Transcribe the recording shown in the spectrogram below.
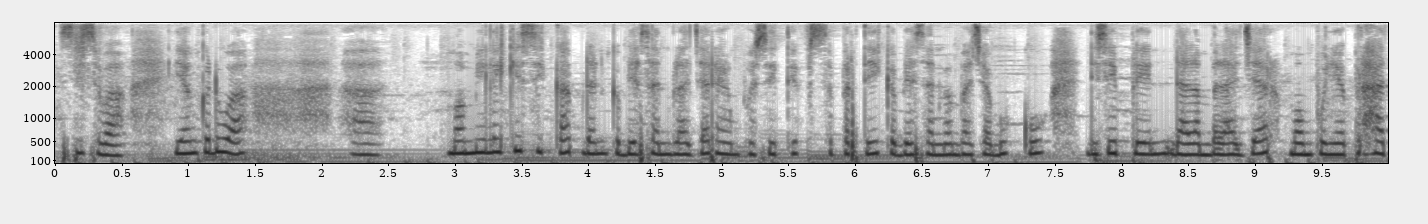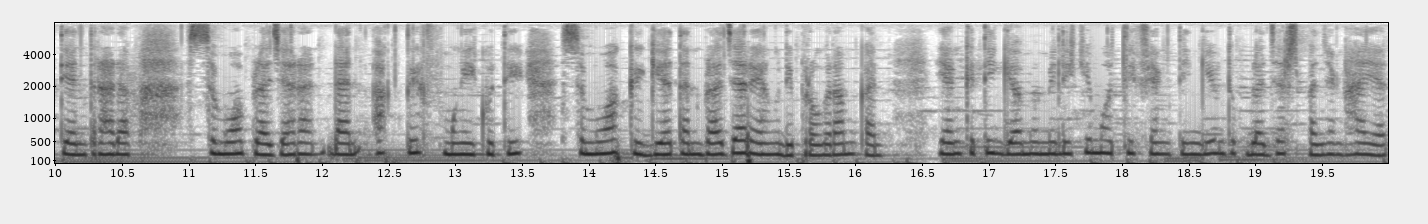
siswa. Yang kedua, uh, memiliki sikap dan kebiasaan belajar yang positif seperti kebiasaan membaca buku, disiplin dalam belajar, mempunyai perhatian terhadap semua pelajaran dan aktif mengikuti semua kegiatan belajar yang diprogramkan. Yang ketiga, memiliki motif yang tinggi untuk belajar sepanjang hayat.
